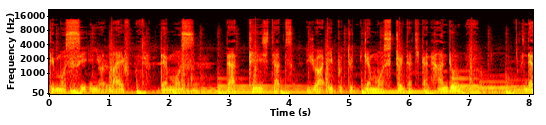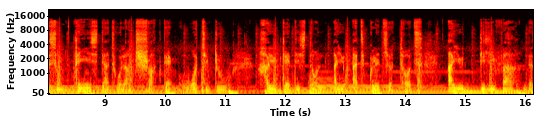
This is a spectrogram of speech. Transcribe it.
they must see in your life. They must there are things that you are able to demonstrate that you can handle. There's some things that will attract them. What you do, how you get this done, how you articulate your thoughts, how you deliver the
